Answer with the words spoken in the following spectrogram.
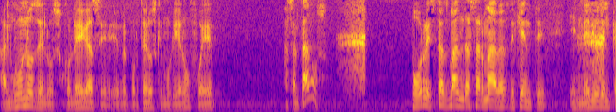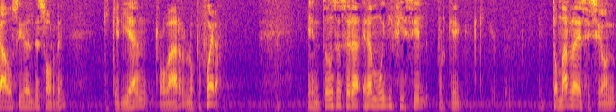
Algunos de los colegas eh, reporteros que murieron fue asaltados por estas bandas armadas de gente en medio del caos y del desorden que querían robar lo que fuera. Entonces era, era muy difícil porque tomar la decisión,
